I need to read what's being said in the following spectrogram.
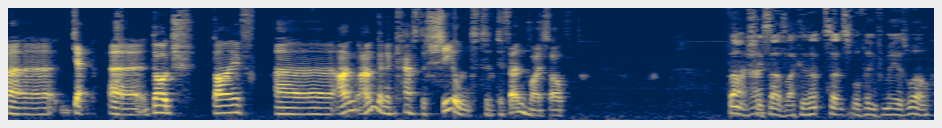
uh, yep. Uh, dodge, dive. Uh, I'm, I'm going to cast a shield to defend myself. That actually sounds like a sensible thing for me as well.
